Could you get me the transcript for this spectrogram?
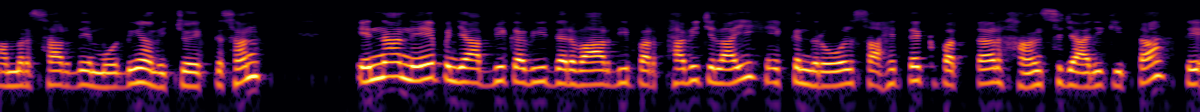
ਅੰਮ੍ਰਿਤਸਰ ਦੇ ਮੋਢੀਆਂ ਵਿੱਚੋਂ ਇੱਕ ਸਨ। ਇਹਨਾਂ ਨੇ ਪੰਜਾਬੀ ਕਵੀ ਦਰਬਾਰ ਦੀ ਪ੍ਰਥਾ ਵੀ ਚਲਾਈ। ਇੱਕ ਨਰੋਲ ਸਾਹਿਤਕ ਪੱਤਰ ਹੰਸ ਜਾਰੀ ਕੀਤਾ ਤੇ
